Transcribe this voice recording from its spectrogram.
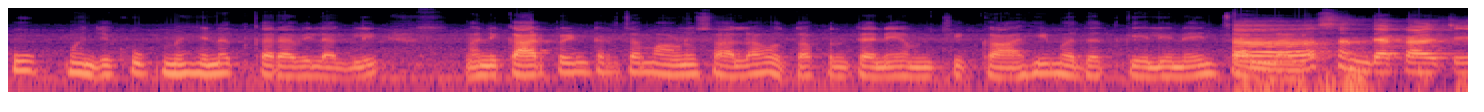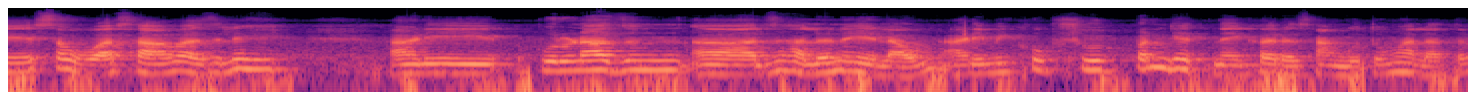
खूप म्हणजे खूप मेहनत करावी लागली. आणि कारपेंटरचा माणूस आला होता पण त्याने आमची काही मदत केली नाही चालला संध्याकाळचे सव्वा सहा वाजले. आणि पूर्ण अजून झालं नाही लावून. आणि मी खूप शूट पण घेत नाही खरं सांगू तुम्हाला तर.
